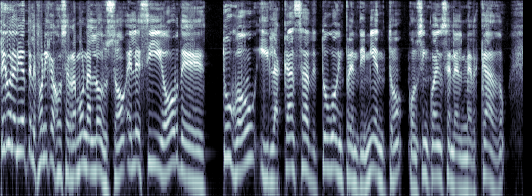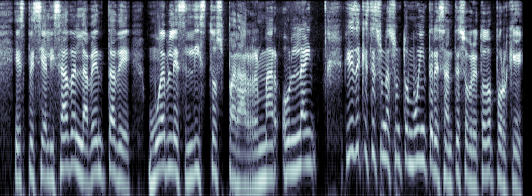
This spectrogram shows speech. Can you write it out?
tengo la línea telefónica José Ramón Alonso, él es CEO de Tugo y la casa de Tugo Emprendimiento, con cinco años en el mercado, especializado en la venta de muebles listos para armar online. Fíjese que este es un asunto muy interesante, sobre todo porque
